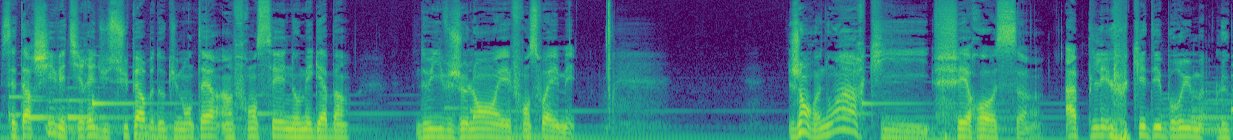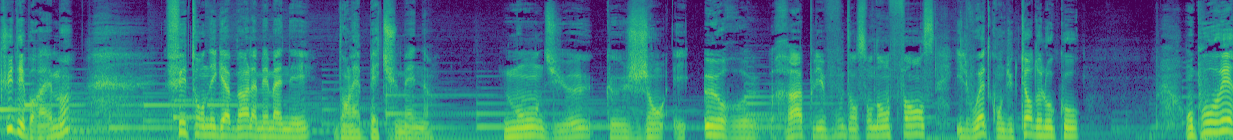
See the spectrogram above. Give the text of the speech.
Cette archive est tirée du superbe documentaire Un Français nommé Gabin de Yves Geland et François Aimé. Jean Renoir, qui, féroce, appelait le quai des Brumes le cul des Brèmes, fait tourner Gabin la même année dans La bête humaine. Mon Dieu, que Jean est heureux. Rappelez-vous, dans son enfance, il voit être conducteur de locaux. On pourrait,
